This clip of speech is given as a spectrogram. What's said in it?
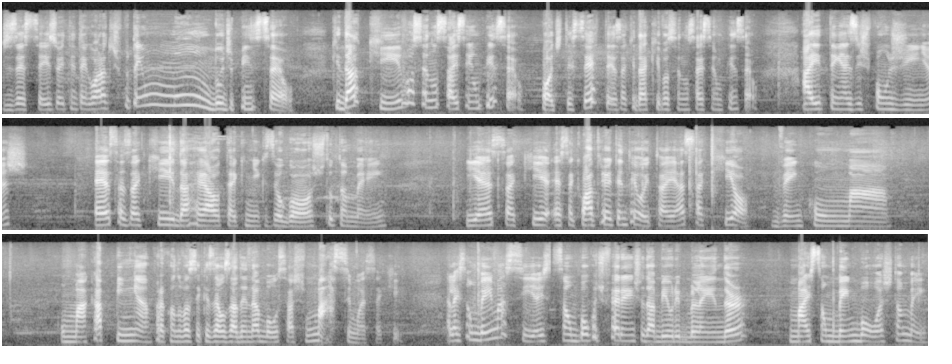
16,80 agora, tipo, tem um mundo de pincel. Que daqui você não sai sem um pincel. Pode ter certeza que daqui você não sai sem um pincel. Aí tem as esponjinhas. Essas aqui da Real Techniques eu gosto também. E essa aqui, essa é 4,88. Aí essa aqui, ó, vem com uma uma capinha para quando você quiser usar dentro da bolsa. Acho máximo essa aqui. Elas são bem macias, são um pouco diferentes da Beauty Blender, mas são bem boas também.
